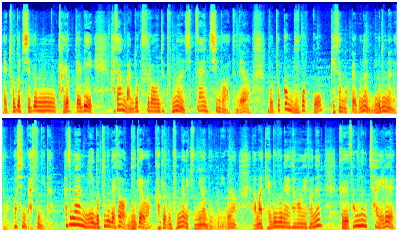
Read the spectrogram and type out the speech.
네, 저도 지금 가격 대비 가장 만족스러운 제품은 14인치인 것 같은데요. 뭐 조금 무겁고 비싼 것 빼고는 모든 면에서 훨씬 낫습니다. 하지만 이 노트북에서 무게와 가격은 분명히 중요한 부분이고요. 아마 대부분의 상황에서는 그 성능 차이를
